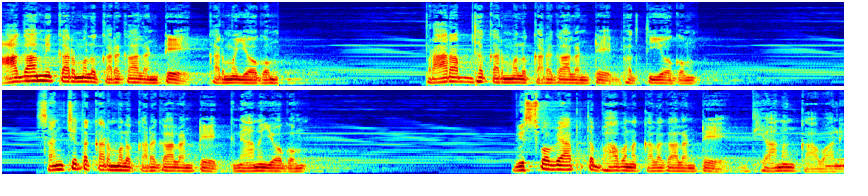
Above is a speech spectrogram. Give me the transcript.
ఆగామి కర్మలు కరగాలంటే కర్మయోగం ప్రారబ్ధ కర్మలు కరగాలంటే భక్తియోగం. సంచిత కర్మలు కరగాలంటే జ్ఞానయోగం. విశ్వవ్యాపిత భావన కలగాలంటే ధ్యానం కావాలి.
